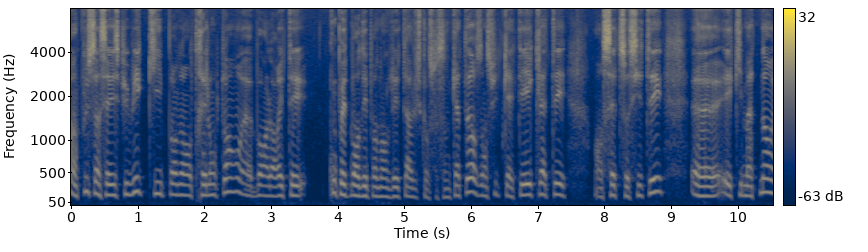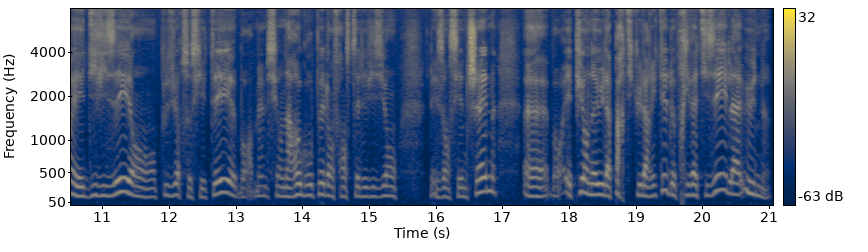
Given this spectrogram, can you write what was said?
en plus, un service public qui, pendant très longtemps, euh, bon, alors était complètement dépendant de l'État jusqu'en 1974, ensuite qui a été éclaté en sept sociétés et qui maintenant est divisé en plusieurs sociétés. Même si on a regroupé dans France Télévisions les anciennes chaînes. Euh, bon, et puis on a eu la particularité de privatiser la une,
